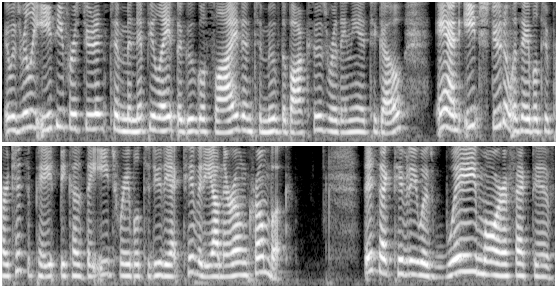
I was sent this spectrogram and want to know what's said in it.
It was really easy for students to manipulate the Google slide and to move the boxes where they needed to go. And each student was able to participate because they each were able to do the activity on their own Chromebook. This activity was way more effective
